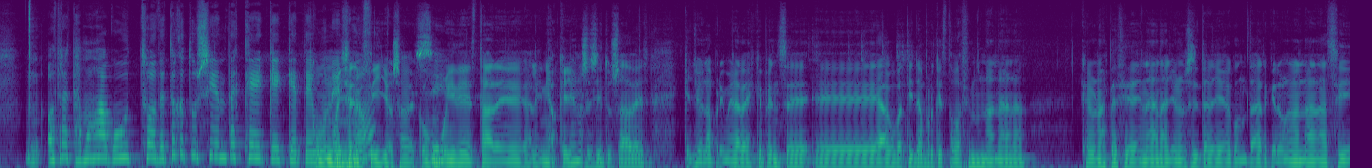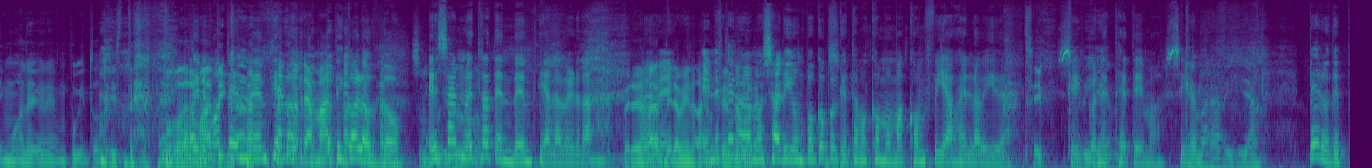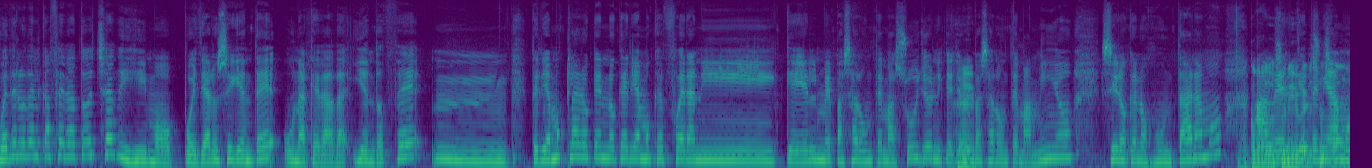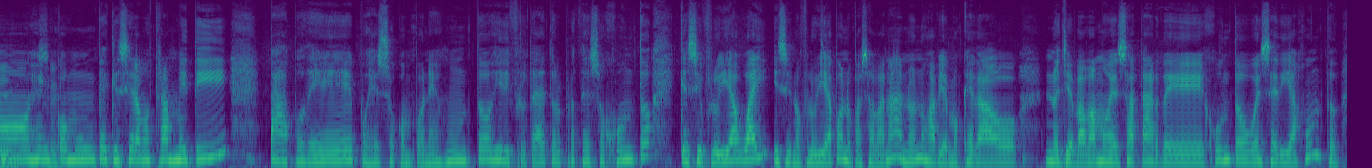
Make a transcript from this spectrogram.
ostras, estamos a gusto, de esto que tú sientes que, que, que te como unen, muy ¿no? sencillo, ¿sabes? Como Sí. muy de estar eh, alineados. Que yo no sé si tú sabes que yo la primera vez que pensé eh, algo patita porque estaba haciendo una nana, que era una especie de nana, yo no sé si te la llegué a contar, que era una nana así muy alegre, un poquito triste, un poco dramática. Tenemos tendencia a lo dramático los dos. Es Esa es nuestra tendencia, la verdad. Pero ya, mira, mira, la en este no nos hemos salido un poco porque Sí. estamos como más confiados en la vida. Sí. Sí, Qué con bien. este tema, sí. Qué maravilla. Pero después de lo del café de Atocha dijimos, pues ya lo siguiente, una quedada. Y entonces mm, teníamos claro que no queríamos que fuera ni que él me pasara un tema suyo, ni que yo Sí. le pasara un tema mío, sino que nos juntáramos a ver qué teníamos ahí, en sí. común que quisiéramos transmitir para poder, pues eso, componer juntos y disfrutar de todo el proceso juntos, que si fluía guay y si no fluía, pues no pasaba nada, ¿no? Nos habíamos quedado, nos llevábamos esa tarde juntos o ese día juntos.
